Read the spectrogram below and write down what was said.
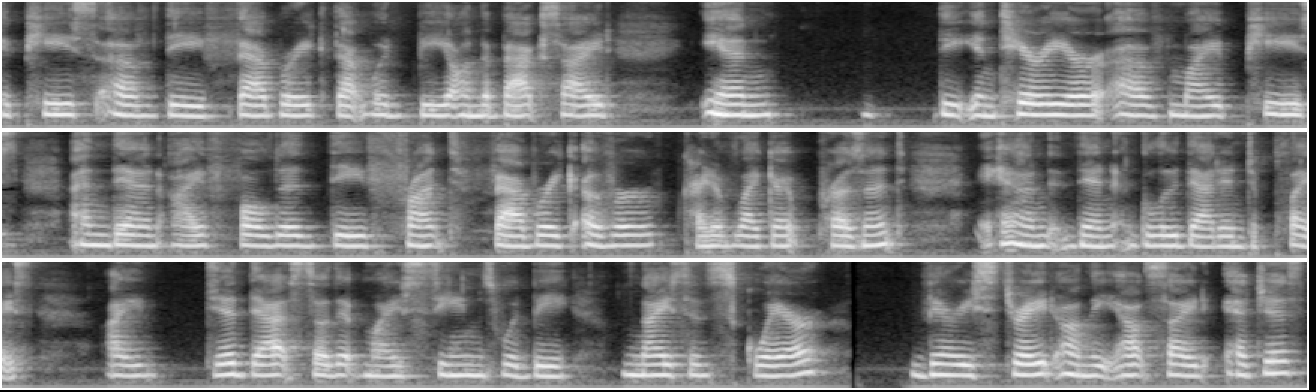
a piece of the fabric that would be on the backside in the interior of my piece and then I folded the front fabric over kind of like a present and then glued that into place. I did that so that my seams would be nice and square, very straight on the outside edges,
